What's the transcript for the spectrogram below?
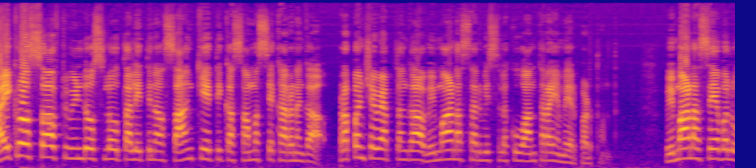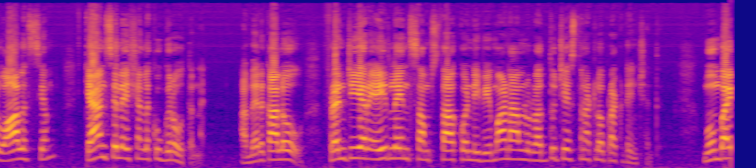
మైక్రోసాఫ్ట్ విండోస్లో తలెత్తిన సాంకేతిక సమస్య కారణంగా ప్రపంచవ్యాప్తంగా విమాన సర్వీసులకు అంతరాయం ఏర్పడుతోంది. విమాన సేవలు ఆలస్యం క్యాన్సిలేషన్లకు గురవుతున్నాయి. అమెరికాలో ఫ్రంటియర్ ఎయిర్లైన్స్ సంస్థ కొన్ని విమానాలను రద్దు చేస్తున్నట్లు ప్రకటించింది. ముంబై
